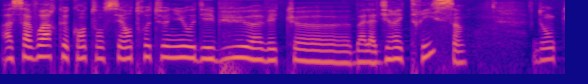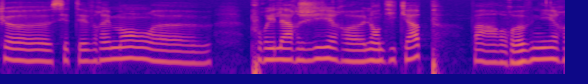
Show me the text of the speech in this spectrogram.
à savoir que quand on s'est entretenu au début avec euh, bah, la directrice, donc euh, c'était vraiment pour élargir l'handicap, enfin, revenir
